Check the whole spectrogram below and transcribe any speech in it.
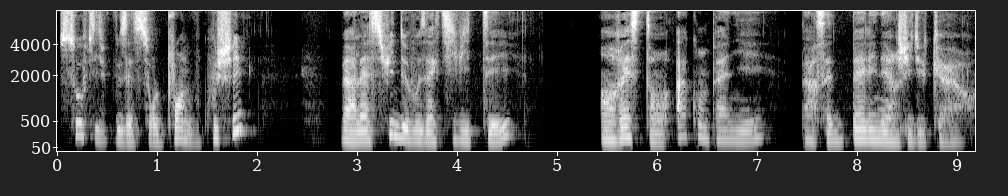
sauf si vous êtes sur le point de vous coucher, vers la suite de vos activités en restant accompagné par cette belle énergie du cœur.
